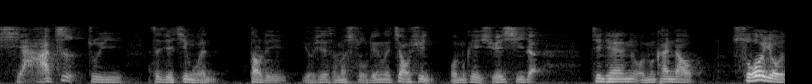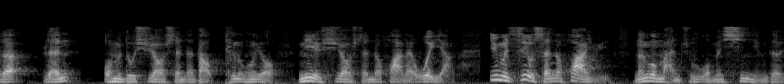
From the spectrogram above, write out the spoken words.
辖制。注意这些经文到底有些什么属灵的教训，我们可以学习的。今天我们看到所有的人，我们都需要神的道。听众朋友，你也需要神的话来喂养，因为只有神的话语能够满足我们心灵的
